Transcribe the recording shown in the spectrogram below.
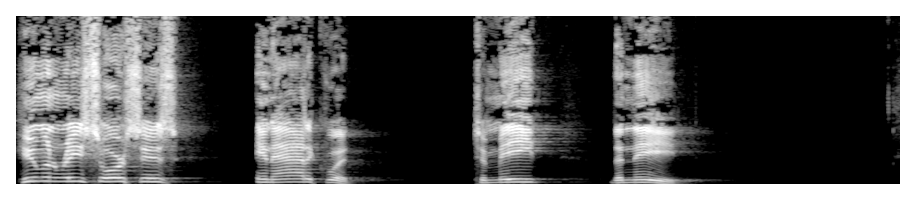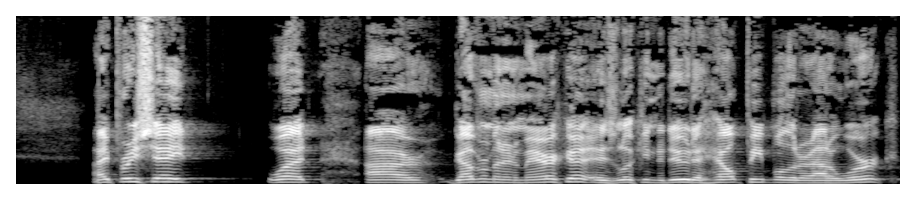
Human resources inadequate to meet the need. I appreciate what our government in America is looking to do to help people that are out of work,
